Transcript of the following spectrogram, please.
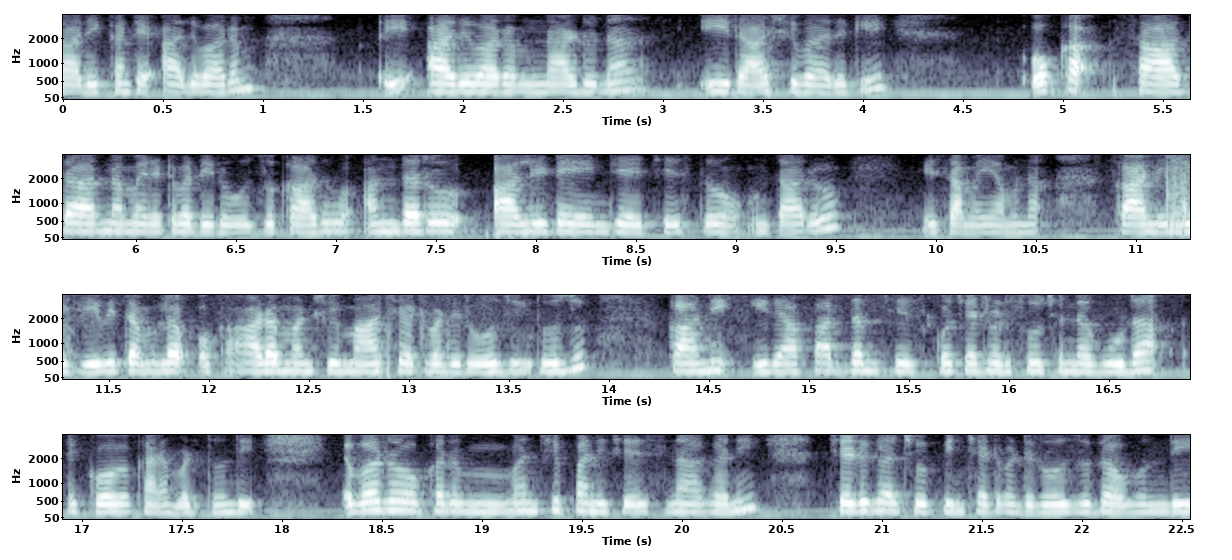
తారీఖు అంటే ఆదివారం. ఈ ఆదివారం నాడున ఈ రాశి వారికి ఒక సాధారణమైనటువంటి రోజు కాదు. అందరూ హాలిడే ఎంజాయ్ చేస్తూ ఉంటారు. ఈ సమయమున. కానీ మీ జీవితంలో ఒక ఆడ మనిషి మార్చేటువంటి రోజు ఈరోజు కానీ ఇది అపార్థం చేసుకోవచ్చేటువంటి సూచన కూడా ఎక్కువగా కనబడుతుంది. ఎవరో ఒకరు మంచి పని చేసినా కానీ చెడుగా చూపించేటువంటి రోజుగా ఉండి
